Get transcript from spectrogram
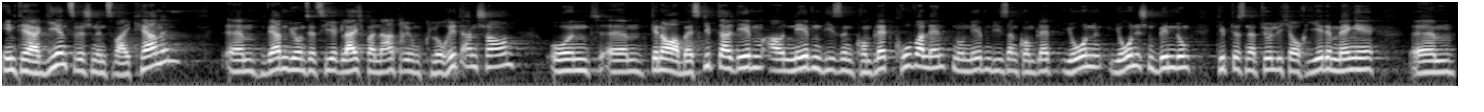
interagieren zwischen den zwei Kernen. Ähm, werden wir uns jetzt hier gleich bei Natriumchlorid anschauen. Und ähm, genau, aber es gibt halt eben neben diesen komplett kovalenten und neben dieser komplett ionischen Bindung gibt es natürlich auch jede Menge ähm,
